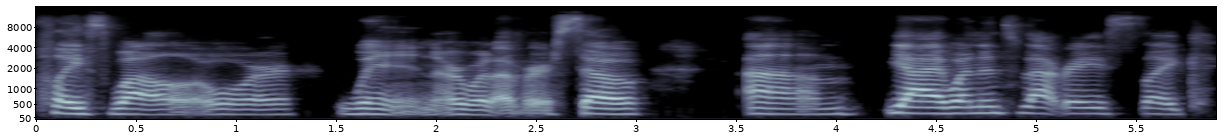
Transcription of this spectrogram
place well or win or whatever. So um yeah i went into that race like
